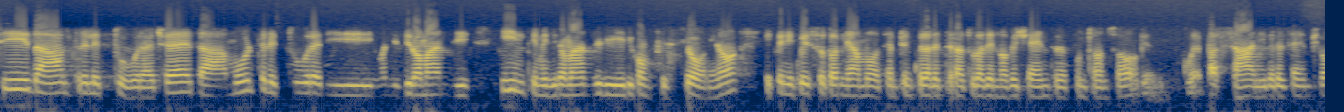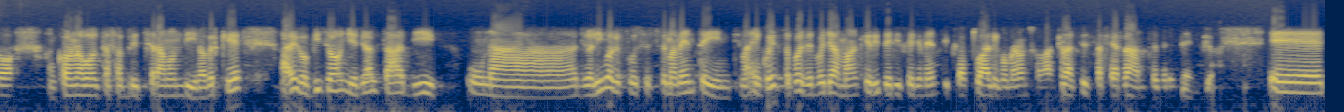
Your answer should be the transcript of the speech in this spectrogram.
sì, da altre letture, cioè da molte letture di, di romanzi intimi, di romanzi di, di confessioni, no? E quindi in questo torniamo sempre in quella letteratura del Novecento, appunto, non so, come Bassani per esempio, ancora una volta Fabrizio Ramondino, perché avevo bisogno in realtà di una, di una lingua che fosse estremamente intima. E questo poi se vogliamo anche dei riferimenti più attuali come non so, anche la stessa Ferrante per esempio. E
